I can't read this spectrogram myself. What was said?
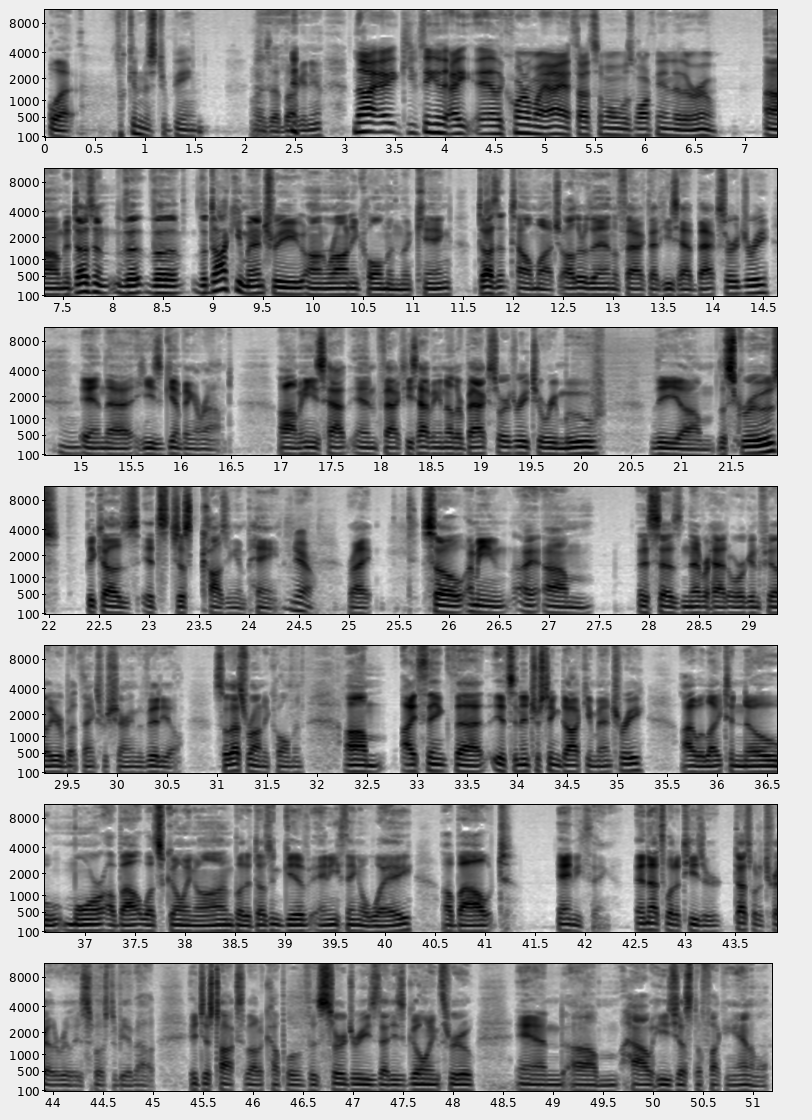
what? Fucking Mr. Bean. What is that bugging you? No, I keep thinking, I, at the corner of my eye, I thought someone was walking into the room. Um, it doesn't. The, the the documentary on Ronnie Coleman, the King, doesn't tell much other than the fact that he's had back surgery and that he's gimping around. Um, he's had, in fact, he's having another back surgery to remove the um, the screws because it's just causing him pain. Yeah. Right. So, I mean, I, um, it says never had organ failure, but thanks for sharing the video. So that's Ronnie Coleman. Um, I think that it's an interesting documentary. I would like to know more about what's going on, but it doesn't give anything away about anything. And that's what a teaser, that's what a trailer really is supposed to be about. It just talks about a couple of his surgeries that he's going through and um, how he's just a fucking animal.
